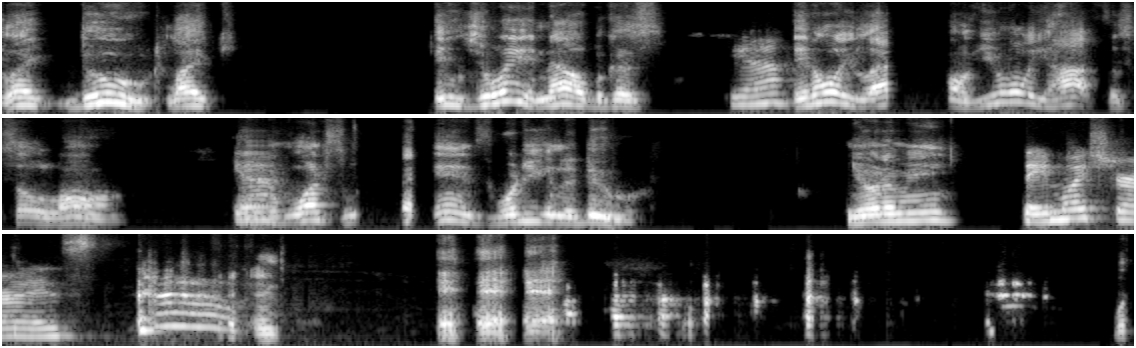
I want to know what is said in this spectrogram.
like, dude, like, enjoy it now because Yeah. it only lasts long. You only hot for so long. Yeah. And once that ends, what are you gonna do? You know what I mean? Stay moisturized. But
